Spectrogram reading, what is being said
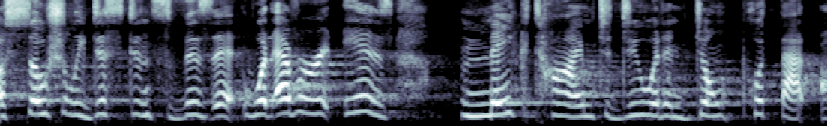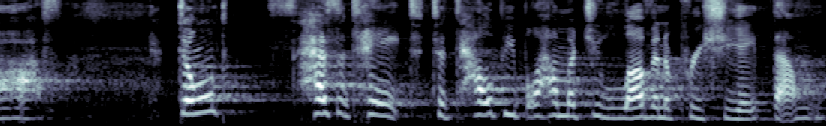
a socially distanced visit, whatever it is, make time to do it and don't put that off. Don't hesitate to tell people how much you love and appreciate them.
